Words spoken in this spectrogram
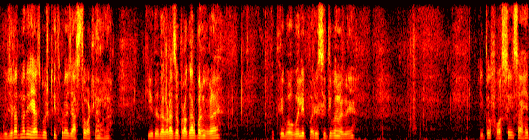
गुजरातमध्ये ह्याच गोष्टी थोड्या जास्त वाटल्या मला की इथं दगडाचा प्रकार पण वेगळा आहे. इथली भौगोलिक परिस्थिती पण वेगळी आहे. इथं फॉसिल्स आहेत.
